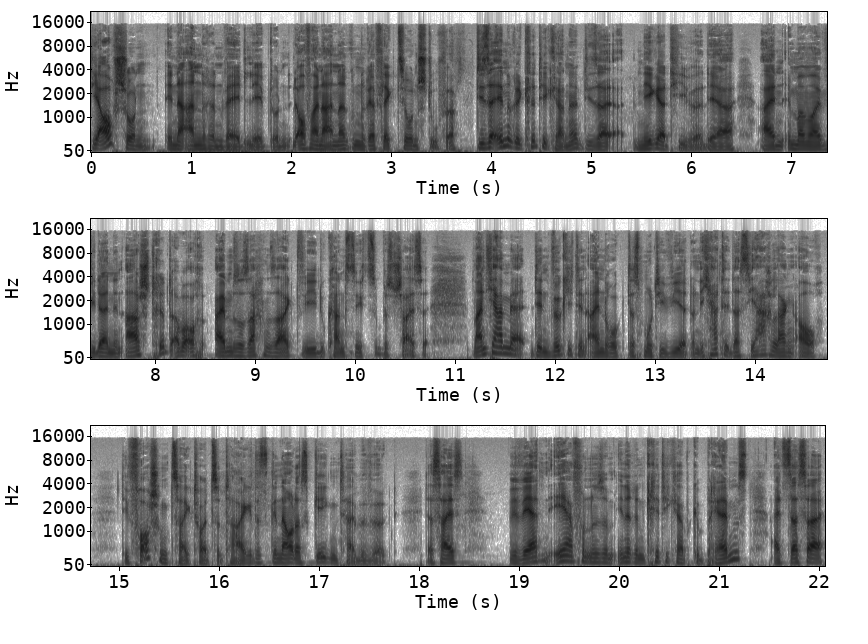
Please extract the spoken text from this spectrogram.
die auch schon in einer anderen Welt lebt und auf einer anderen Reflexionsstufe. Dieser innere Kritiker, ne, dieser Negative, der einen immer mal wieder in den Arsch tritt, aber auch einem so Sachen sagt wie, du kannst nichts, du bist scheiße. Manche haben ja den, wirklich den Eindruck, das motiviert. Und ich hatte das jahrelang auch. Die Forschung zeigt heutzutage, dass genau das Gegenteil bewirkt. Das heißt, wir werden eher von unserem inneren Kritiker gebremst, als dass er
